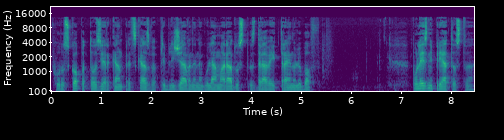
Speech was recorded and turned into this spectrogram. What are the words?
В хороскопа този аркан предсказва приближаване на голяма радост, здраве и трайна любов. Полезни приятелства,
